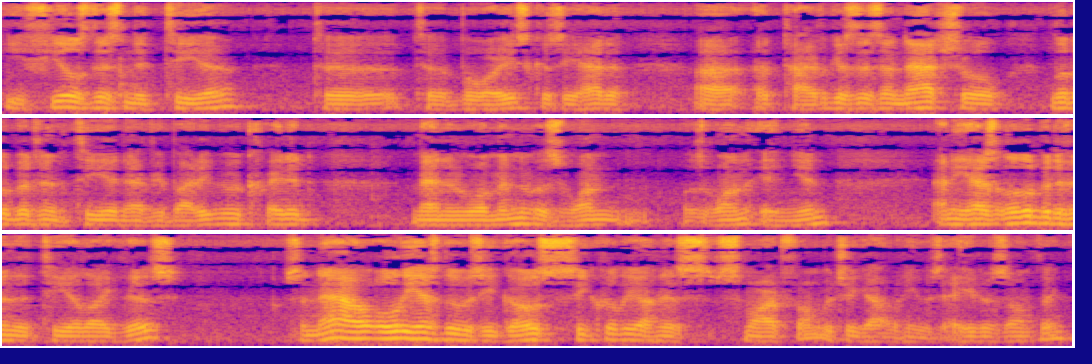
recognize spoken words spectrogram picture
He feels this nitiya, to, to boys because he had a, uh, a type because there's a natural little bit of Natiya in everybody. We created man and woman. Was one was one Indian, and he has a little bit of Natiya like this. So now all he has to do is he goes secretly on his smartphone, which he got when he was eight or something,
